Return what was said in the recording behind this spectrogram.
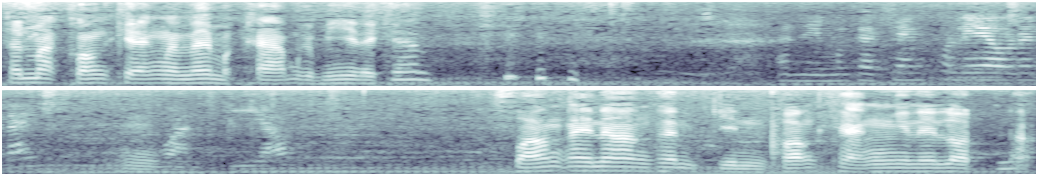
ท่านมักของแข็งนั่นได้มะขามก็มีเลยแค่นอันนี้มันก็ แข็งพอแล้วเลยได้อืม หวานเปรี้ยวฟังไอ้นางเพิ่นกินของแข็งอยู่ในรถเนาะ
